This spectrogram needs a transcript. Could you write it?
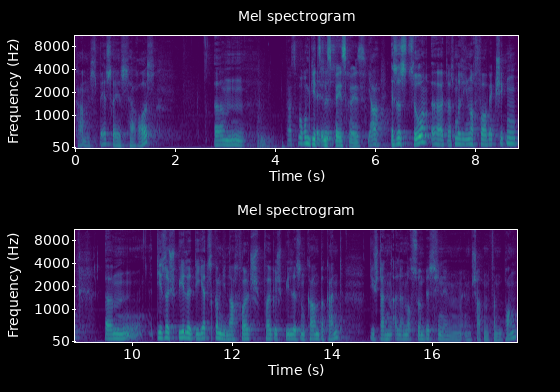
kam Space Race heraus. Ähm, was, worum geht es in ist- Space Race? ja, es ist so, äh, das muss ich noch vorweg schicken. Ähm, diese Spiele, die jetzt kommen, die Nachfolgespiele, sind kaum bekannt. Die standen alle noch so ein bisschen im, im Schatten von Pong.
